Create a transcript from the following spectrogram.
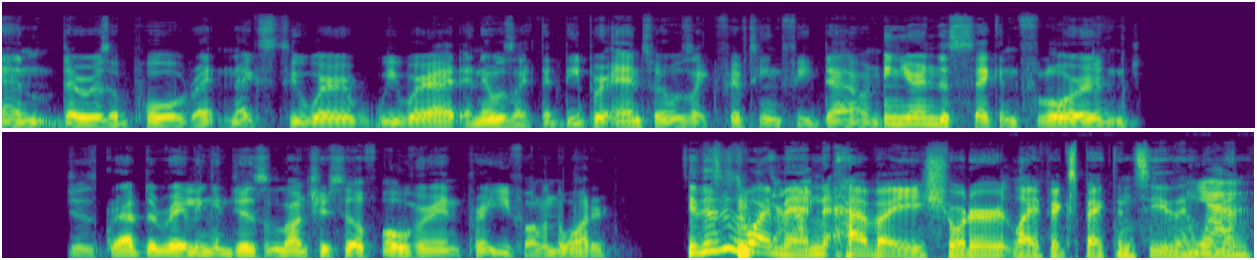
And there was a pool right next to where we were at, and it was like the deeper end, so it was like 15 feet down. And you're in the second floor, just grab the railing and just launch yourself over and pray you fall in the water. See, this is why men have a shorter life expectancy than Yeah. women.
